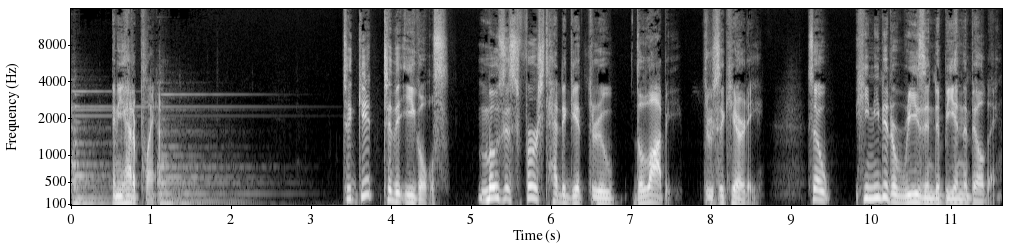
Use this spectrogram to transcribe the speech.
And he had a plan. To get to the Eagles, Moses first had to get through the lobby, through security. So he needed a reason to be in the building.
